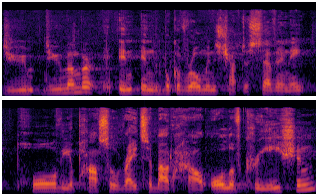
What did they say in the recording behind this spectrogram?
Do you, do you remember in, in the book of Romans, chapter 7 and 8, Paul the apostle writes about how all of creation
